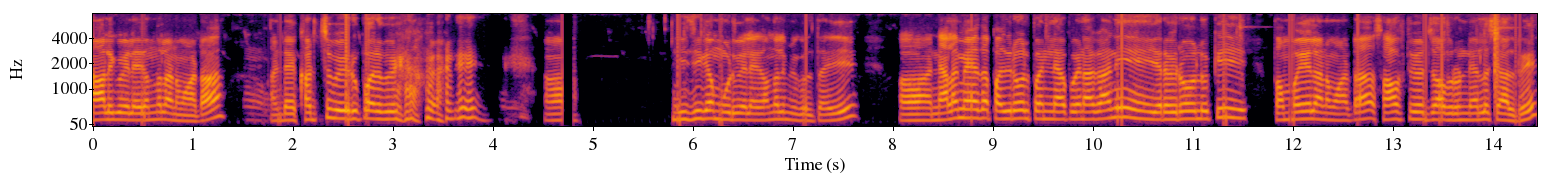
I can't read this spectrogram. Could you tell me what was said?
నాలుగు వేల ఐదు వందలు అనమాట. అంటే ఖర్చు వెయ్యి రూపాయలు పోయినా కానీ ఈజీగా మూడు వేల ఐదు వందలు మిగులుతాయి. ఆ, నెల మీద పది రోజులు పని లేకపోయినా కానీ ఇరవై రోజులకి తొంభై వేలు అనమాట సాఫ్ట్వేర్ జాబ్ రెండు నెలల శాలరీ.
